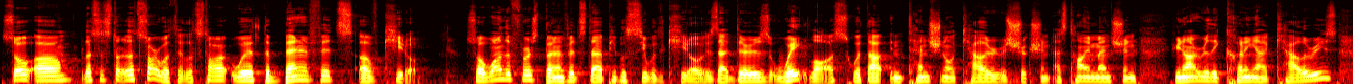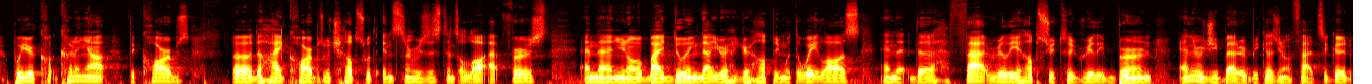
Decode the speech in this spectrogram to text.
So um, let's just start. Let's start with it. Let's start with the benefits of keto. So one of the first benefits that people see with keto is that there's weight loss without intentional calorie restriction. As Tali mentioned, you're not really cutting out calories, but you're cu- cutting out the carbs, uh, the high carbs, which helps with insulin resistance a lot at first. And then you know by doing that, you're you're helping with the weight loss, and the, the fat really helps you to really burn energy better because you know fat's a good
